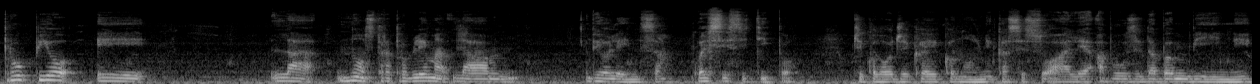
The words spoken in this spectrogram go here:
proprio il nostro problema, la mm, violenza, qualsiasi tipo, psicologica, economica, sessuale, abusi da bambini,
